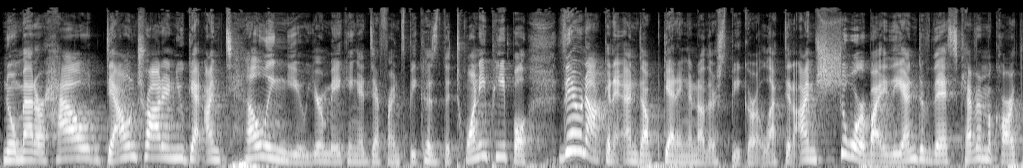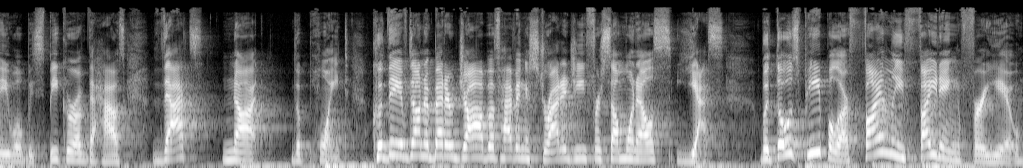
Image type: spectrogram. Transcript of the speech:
No matter how downtrodden you get, I'm telling you, you're making a difference because the 20 people, they're not going to end up getting another speaker elected. I'm sure by the end of this, Kevin McCarthy will be Speaker of the House. That's not the point. Could they have done a better job of having a strategy for someone else? Yes. But those people are finally fighting for you.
